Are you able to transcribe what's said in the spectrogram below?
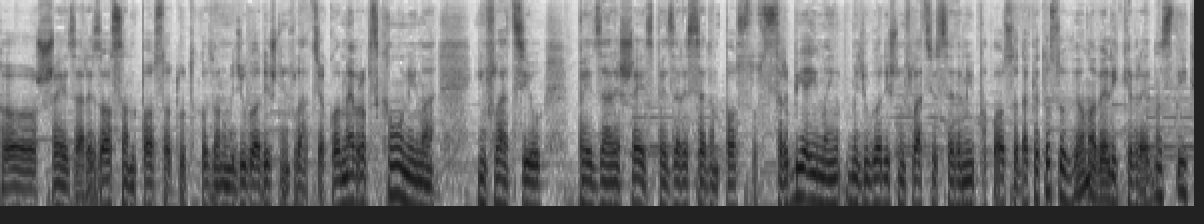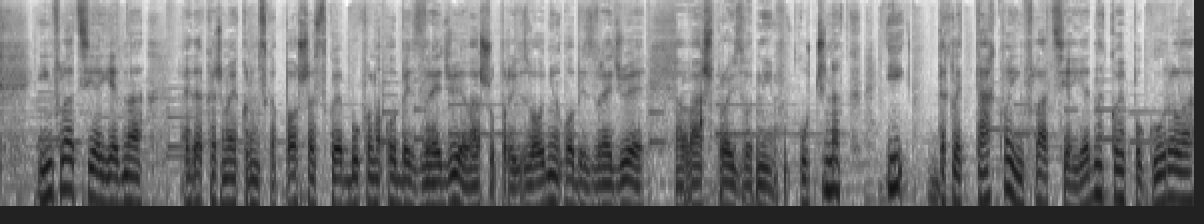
6,8%, tu takozvanu međugodišnju inflaciju, ako vam Evropska unija ima inflaciju 5,6, 5,7%, Srbija ima međugodišnju inflaciju 7,5%, dakle to su veoma velike vrednosti. Inflacija je jedna, ajde da kažemo, ekonomska pošast koja bukvalno obezvređuje vašu proizvodnju, obezvređuje vaš proizvodni učinak i dakle takva inflacija jedna koja je pogurala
